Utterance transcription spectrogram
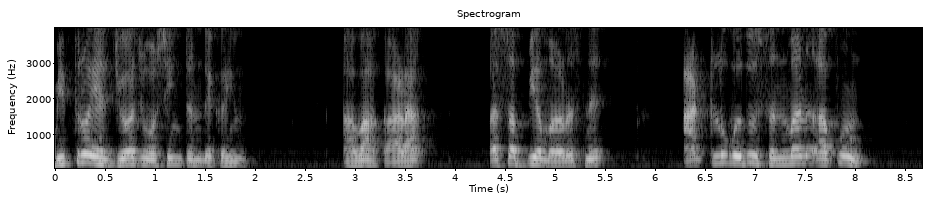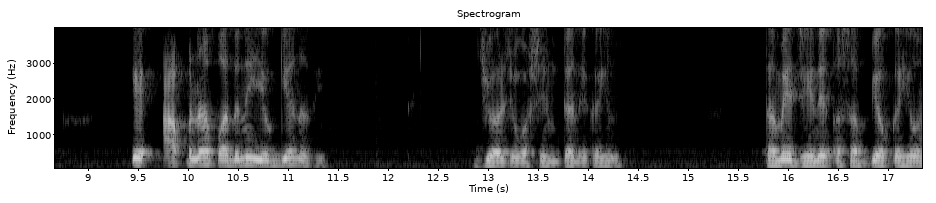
મિત્રોએ જ્યોર્જ વોશિંગ્ટનને કહ્યું, આવા કાળા, અસભ્ય માણસને આટલું બધું સન્માન આપવું એ આપના પદને યોગ્ય નથી. જ્યોર્જ વોશિંગ્ટને કહ્યું, તમે જેને અસભ્ય કહ્યો,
